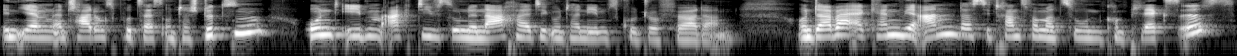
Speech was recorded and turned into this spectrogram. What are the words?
in ihrem Entscheidungsprozess unterstützen und eben aktiv so eine nachhaltige Unternehmenskultur fördern. Und dabei erkennen wir an, dass die Transformation komplex ist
